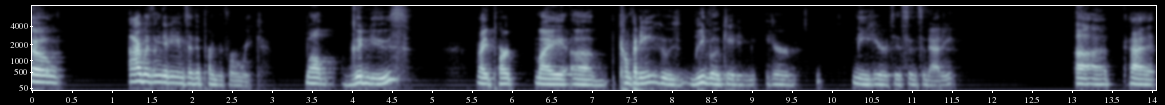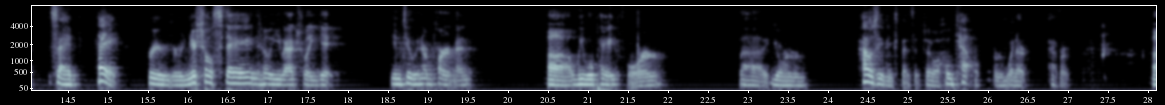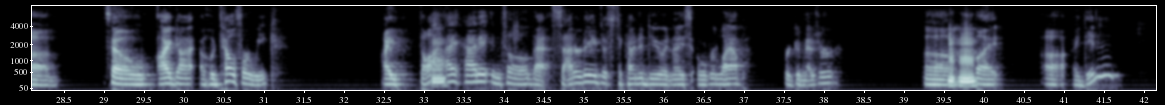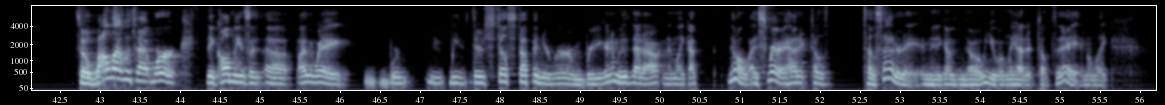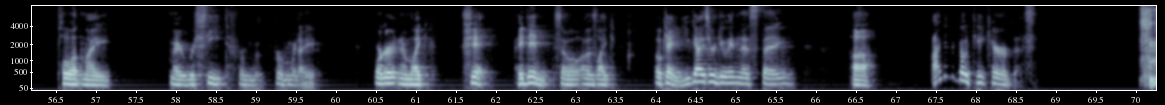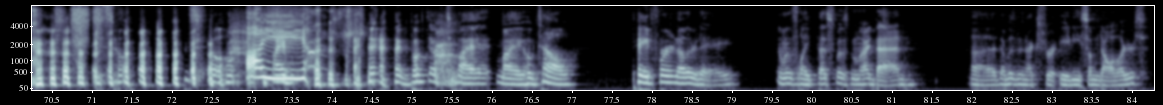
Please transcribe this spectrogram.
So I wasn't getting into the apartment for a week. Well, good news. My part my uh, company who's relocated here me here to Cincinnati uh had said, Hey, for your, initial stay until you actually get into an apartment, uh, we will pay for uh, your housing expenses, so a hotel or whatever. Um, so I got a hotel for a week. I thought Mhm. I had it until that Saturday just to kind of do a nice overlap for good measure. Um, Mhm. But uh, I didn't. So while I was at work, they called me and said, uh, "By the way, we're we, we there's still stuff in your room. Were you gonna move that out?" And I'm like, I, "No, I swear I had it till till Saturday." And he goes, "No, you only had it till today." And I'm like, pull up my my receipt from from when I ordered it, and I'm like, "Shit, I didn't." So I was like, "Okay, you guys are doing this thing. Uh, I gotta go take care of this." So, so Hi. I booked up to my my hotel, paid for another day, and was like, "This was my bad." Uh, that was an extra eighty some dollars.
